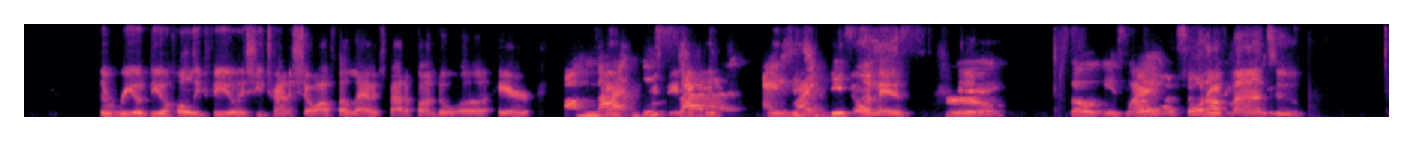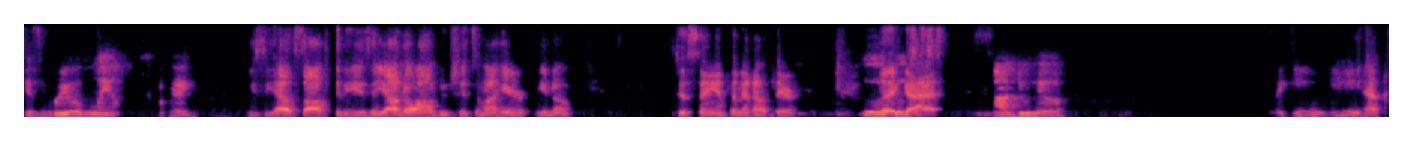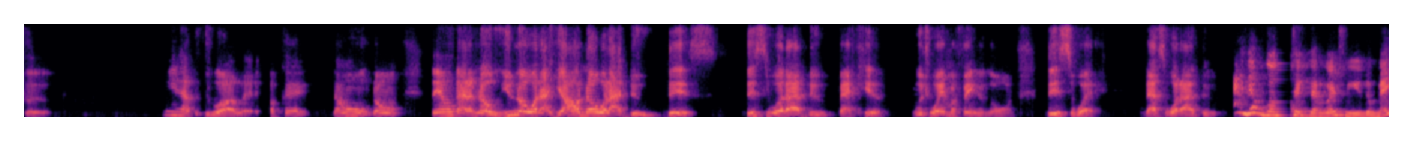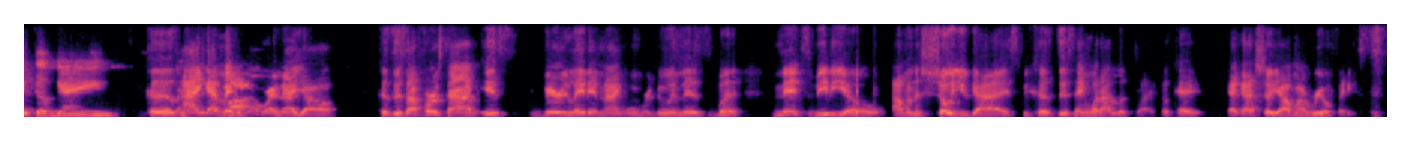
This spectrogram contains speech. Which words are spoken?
the real deal Holy Holyfield. Is she trying to show off her lavish by the bundle uh hair? I'm not this side. I ain't like this on this girl. So it's like I'm showing off mine too. It's real limp. Okay. You see how soft it is, and y'all know I don't do shit to my hair. You know, just saying, putting that out there. Yeah, but guys, not do hair. Like you, you ain't have to. You ain't have to do all that. Okay. Don't don't. They don't gotta know. You know what I. Y'all know what I do. This. This is what I do back here. Which way my finger going? This way. That's what I do. I'm never gonna take that away from you. The makeup game. Cause I ain't got makeup on right now, y'all. Cause this is our first time. It's very late at night when we're doing this, but next video I'm gonna show you guys because this ain't what I look like. Okay, I gotta show y'all my real face.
